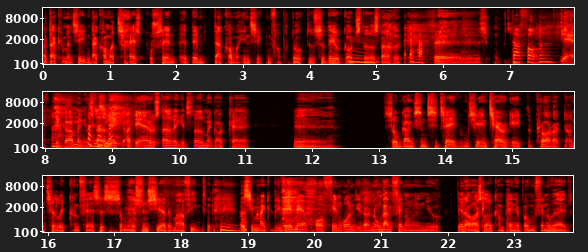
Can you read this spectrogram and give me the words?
Og der kan man se, at der kommer 60 procent af dem, der kommer indsigten fra produktet. Så det er jo et godt mm. sted at mm. starte. Ja. Øh, der er formelen. Ja, det gør man jo stadigvæk. Og det er jo stadigvæk et sted, man godt kan... Øh, så en gang sådan et citat, hvor man siger, interrogate the product until it confesses, som jeg synes siger det meget fint. Mm. og sige, man kan blive ved med at prøve at finde rundt i det, og nogle gange finder man jo, det er der også lavet kampagner på, man finder ud af, at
